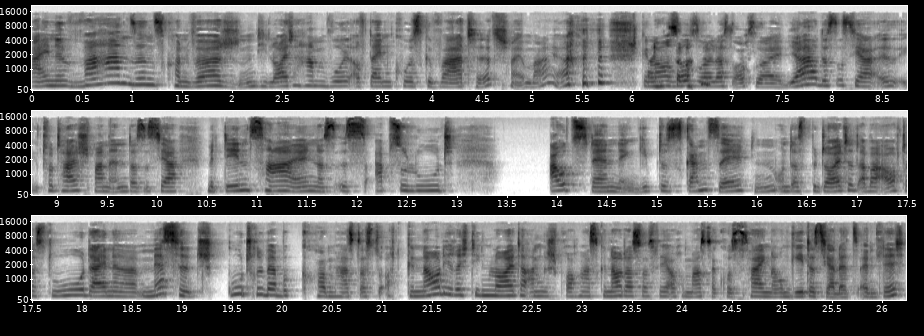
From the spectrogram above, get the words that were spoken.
Eine Wahnsinns-Conversion. Die Leute haben wohl auf deinen Kurs gewartet, scheinbar, ja. genau so soll das auch sein. Ja, das ist ja äh, total spannend. Das ist ja mit den Zahlen, das ist absolut outstanding. Gibt es ganz selten. Und das bedeutet aber auch, dass du deine Message gut rüberbekommen hast, dass du auch genau die richtigen Leute angesprochen hast. Genau das, was wir auch im Masterkurs zeigen. Darum geht es ja letztendlich.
